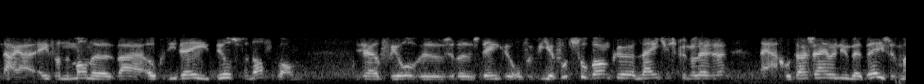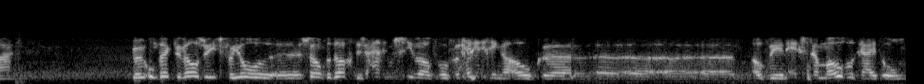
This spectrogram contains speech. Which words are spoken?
nou ja, een van de mannen waar ook het idee deels vanaf kwam, die zei ook van joh, we zullen eens denken of we via voedselbanken lijntjes kunnen leggen. Nou ja, goed, daar zijn we nu mee bezig. Maar we ontdekten wel zoiets van joh, eh, zo'n gedachte is eigenlijk misschien wel voor verenigingen ook, eh, eh, ook weer een extra mogelijkheid om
